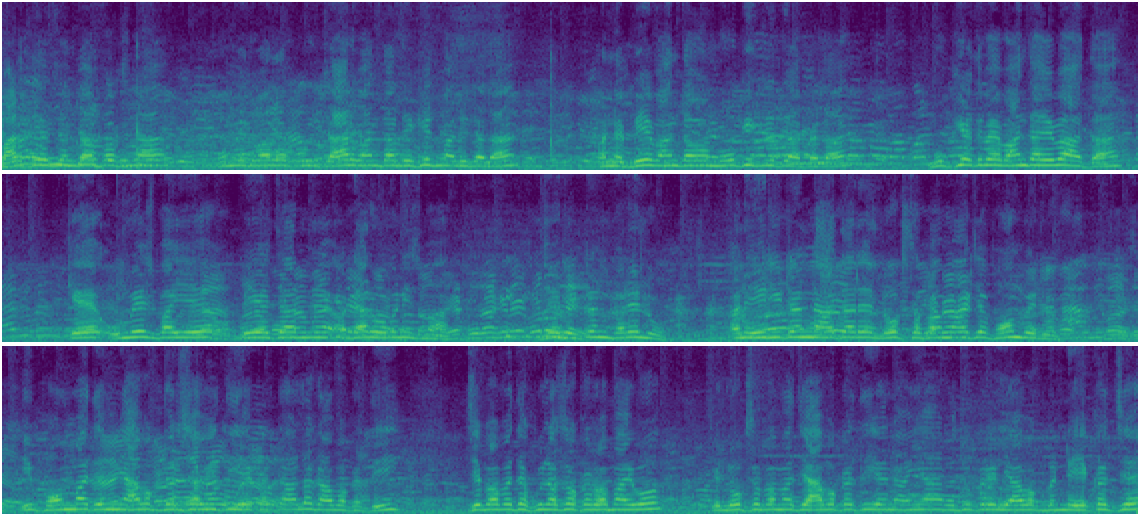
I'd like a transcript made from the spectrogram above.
ભારતીય જનતા પક્ષના ઉમેદવારે કુલ ચાર વાંધા લેખિતમાં લીધેલા અને બે વાંધાઓ મૌખિક રીતે આપેલા. મુખ્યત્વે વાંધા એવા હતા કે ઉમેશભાઈએ બે હજાર ને અઢાર ઓગણીસમાં જે રિટર્ન ભરેલું અને એ રિટર્નના આધારે લોકસભામાં જે ફોર્મ ભર્યું, એ ફોર્મમાં તેમની આવક દર્શાવી હતી, એ કરતાં અલગ આવક હતી. જે બાબતે ખુલાસો કરવામાં આવ્યો કે લોકસભામાં જે આવક હતી અને અહીંયા રજૂ કરેલી આવક બંને એક જ છે.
